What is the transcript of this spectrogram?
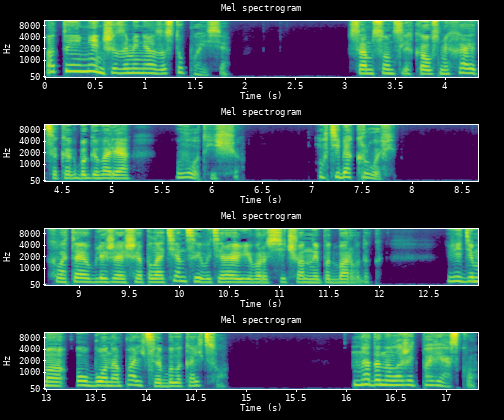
А ты меньше за меня заступайся. Самсон слегка усмехается, как бы говоря, вот еще. У тебя кровь. Хватаю ближайшее полотенце и вытираю его рассеченный подбородок. Видимо, у Бо на пальце было кольцо. Надо наложить повязку.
